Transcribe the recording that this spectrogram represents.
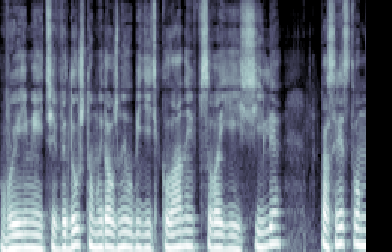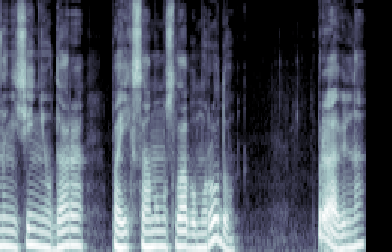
Вы имеете в виду, что мы должны убедить кланы в своей силе посредством нанесения удара по их самому слабому роду? Правильно.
